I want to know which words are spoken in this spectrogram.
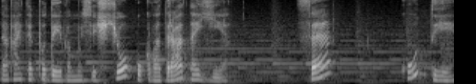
Давайте подивимося, що у квадрата є. Це кути.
